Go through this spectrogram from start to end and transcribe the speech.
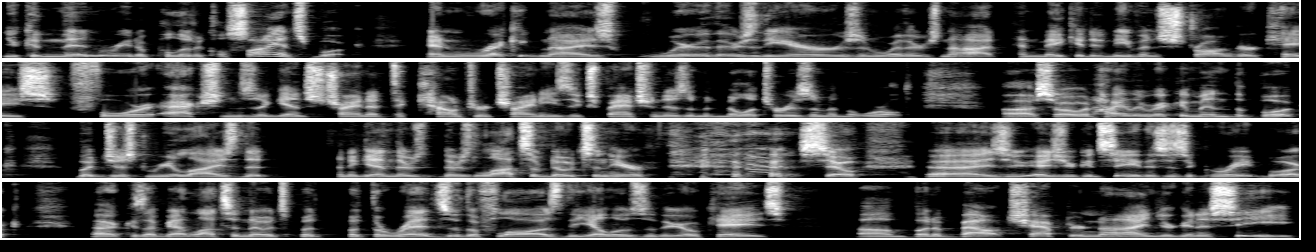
you can then read a political science book and recognize where there's the errors and where there's not and make it an even stronger case for actions against China to counter Chinese expansionism and militarism in the world. Uh, so I would highly recommend the book, but just realize that and again, there's there's lots of notes in here. so uh, as you as you can see, this is a great book because uh, I've got lots of notes. But but the reds are the flaws, the yellows are the okays. Um, but about chapter nine, you're going to see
